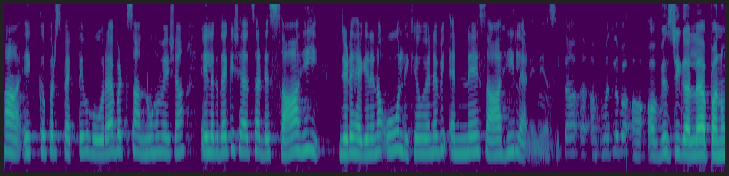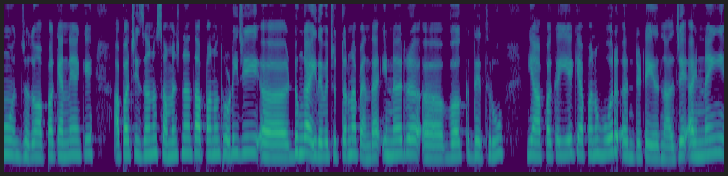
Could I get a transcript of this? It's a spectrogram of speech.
ਹਾਂ, ਇੱਕ ਪਰਸਪੈਕਟਿਵ ਹੋਰ ਹੈ ਬਟ ਸਾਨੂੰ ਹਮੇਸ਼ਾ ਇਹ ਲੱਗਦਾ ਹੈ ਕਿ ਸ਼ਾਇਦ ਸਾਡੇ ਸਾਹ ਹੀ ਜਿਹੜੇ ਹੈਗੇ ਨੇ ਨਾ, ਉਹ ਲਿਖੇ ਹੋਏ ਨੇ ਵੀ ਇੰਨੇ ਸਾਹ ਹੀ ਲੈਣੇ ਨੇ ਅਸੀਂ ਤਾਂ ਅ- ਅ- ਮਤਲਬ ਆਬਵੀਅਸ ਜੀ ਗੱਲ ਹੈ, ਆਪਾਂ ਨੂੰ ਜਦੋਂ ਆਪਾਂ ਕਹਿੰਦੇ ਆ ਕਿ ਆਪਾਂ ਚੀਜ਼ਾਂ ਨੂੰ ਸਮਝਣਾ, ਤਾਂ ਆਪਾਂ ਨੂੰ ਥੋੜੀ ਜੀ ਡੂੰਘਾਈ ਦੇ ਵਿੱਚ ਉਤਰਨਾ ਪੈਂਦਾ ਇਨਰ ਵਰਕ ਦੇ ਥਰੂ ਜਾਂ ਆਪਾਂ ਕਹੀਏ ਕਿ ਆਪਾਂ ਨੂੰ ਹੋਰ ਡਿਟੇਲ ਨਾਲ, ਜੇ ਇੰਨਾ ਹੀ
